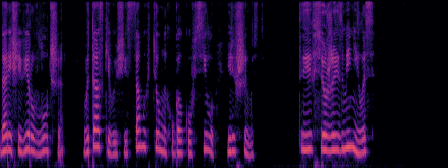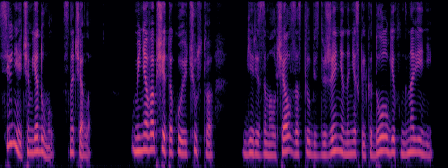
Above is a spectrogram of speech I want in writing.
дарящий веру в лучшее, вытаскивающий из самых темных уголков силу и решимость. Ты все же изменилась. Сильнее, чем я думал сначала. У меня вообще такое чувство... Геррис замолчал, застыл без движения на несколько долгих мгновений,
